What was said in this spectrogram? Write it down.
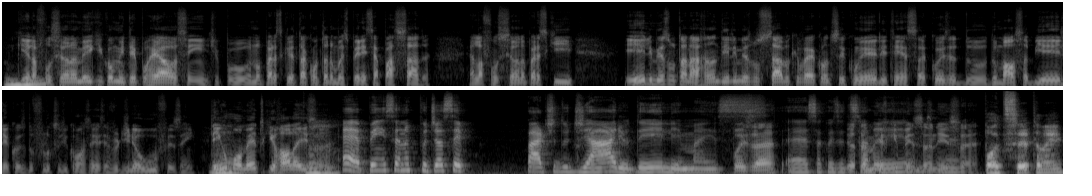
Uhum. Que ela funciona meio que como em tempo real, assim. Tipo, não parece que ele tá contando uma experiência passada. Ela funciona, parece que ele mesmo tá narrando e ele mesmo sabe o que vai acontecer com ele. Tem essa coisa do, do mal sabia ele, a coisa do fluxo de consciência. Virginia Woolf, assim. Tem Uhum. um momento que rola isso, né? É, pensando que podia ser parte do diário dele, mas. Pois é. Essa coisa de Eu também saber, fiquei pensando é. nisso, é. Pode ser também,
